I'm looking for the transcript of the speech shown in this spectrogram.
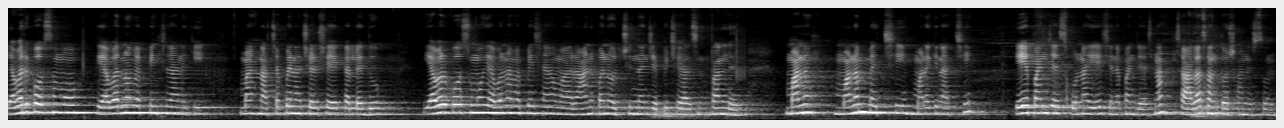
ఎవరి కోసమో ఎవరినో మెప్పించడానికి మనకు నచ్చపోయినా చెడు చేయక్కర్లేదు. ఎవరి కోసమో ఎవరినో మెప్పించినా మన రాని పని వచ్చిందని చెప్పి చేయాల్సిన పని లేదు. మనం మనం మెచ్చి మనకి నచ్చి ఏ పని చేసుకున్నా ఏ చిన్న పని చేసినా చాలా సంతోషాన్ని ఇస్తుంది.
